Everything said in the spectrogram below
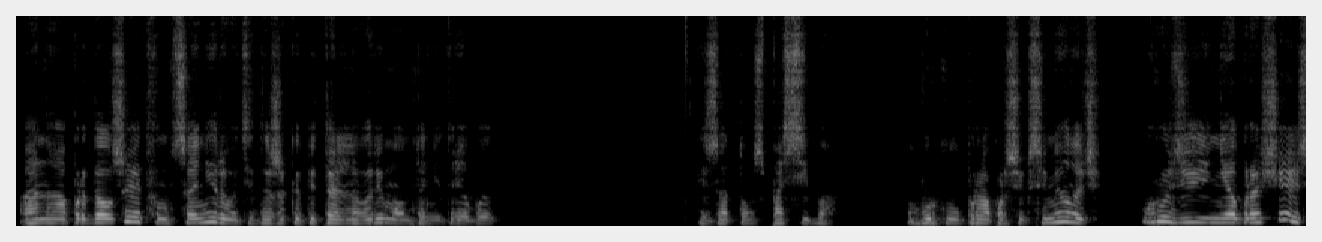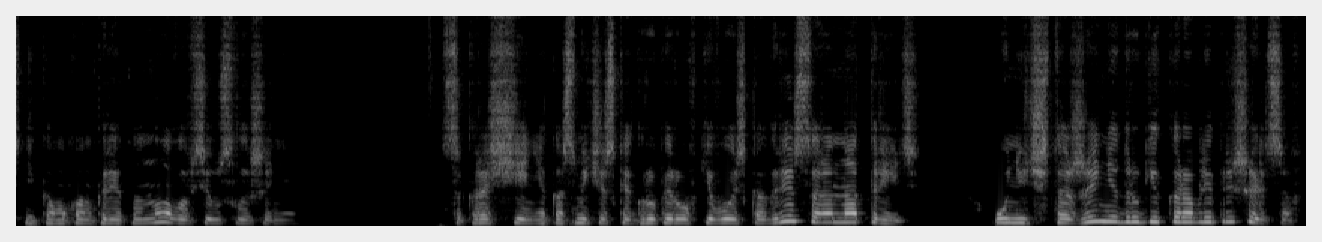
Она продолжает функционировать и даже капитального ремонта не требует. И за то спасибо буркнул прапорщик Семенович, вроде не обращаясь никому конкретно, но во всеуслышание. Сокращение космической группировки войск агрессора на треть. Уничтожение других кораблей пришельцев.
